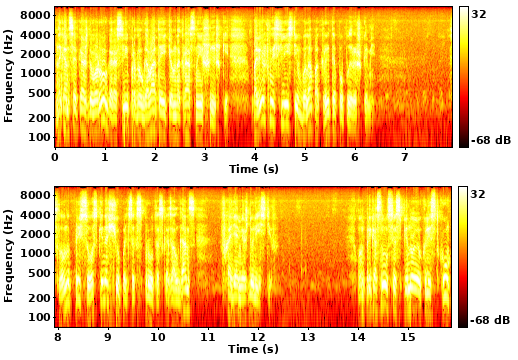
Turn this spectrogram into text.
На конце каждого рога росли продолговатые темно-красные шишки. Поверхность листьев была покрыта пупырышками. «Словно присоски на щупальцах спрута», — сказал Ганс, входя между листьев. Он прикоснулся спиною к листку,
